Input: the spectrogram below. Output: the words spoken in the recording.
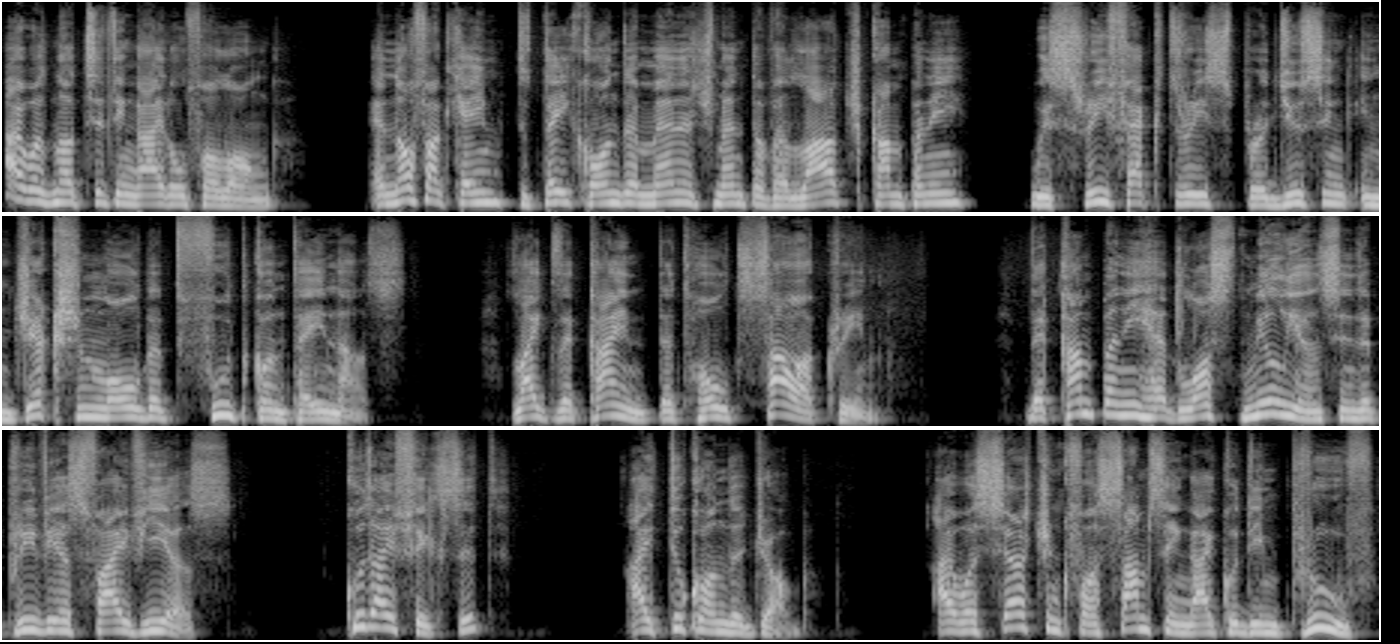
I was not sitting idle for long. An offer came to take on the management of a large company with three factories producing injection molded food containers like the kind that holds sour cream. The company had lost millions in the previous five years. Could I fix it? I took on the job. I was searching for something I could improve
